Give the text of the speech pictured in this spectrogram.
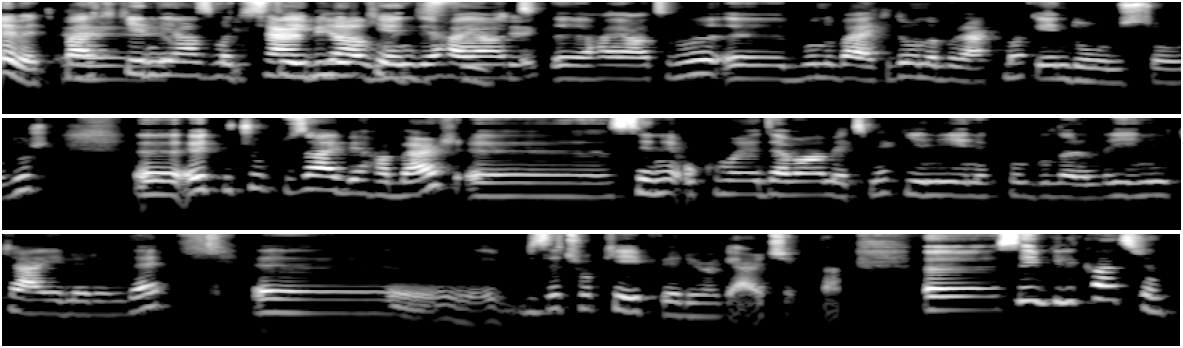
Evet, belki kendi yazmak kendi isteyebilir, yazmak kendi hayat isteyecek. e, hayatını e, bunu belki de ona bırakmak en doğrusu olur. E, evet, bu çok güzel bir haber. E, seni okumaya devam etmek, yeni yeni kurgularında, yeni hikayelerinde e, bize çok keyif veriyor gerçekten. E, sevgili Katrin,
